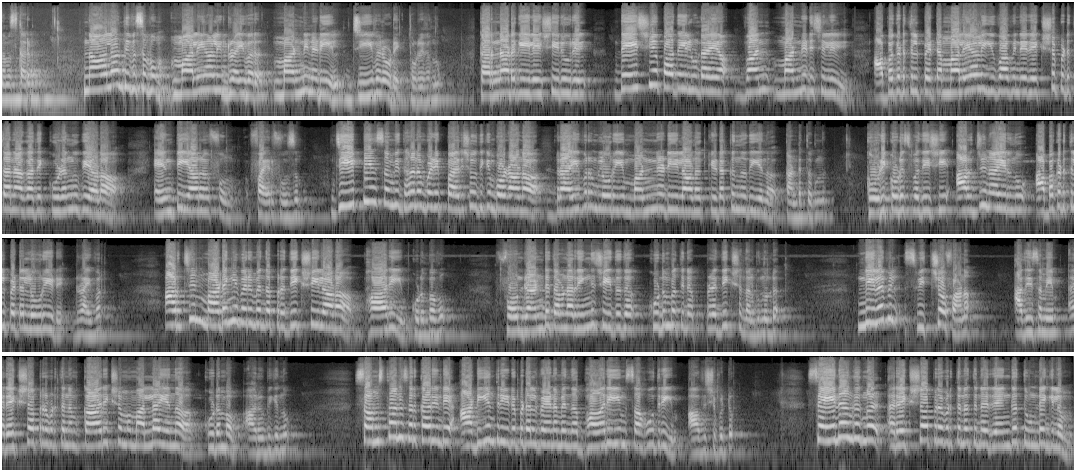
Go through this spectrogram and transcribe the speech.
നമസ്കാരം. നാലാം ദിവസവും മലയാളി ഡ്രൈവർ മണ്ണിനടിയിൽ ജീവനോടെ തുടരുന്നു. കർണാടകയിലെ ഷിരൂരിൽ ദേശീയപാതയിലുണ്ടായ വൻ മണ്ണിടിച്ചിലിൽ അപകടത്തിൽപ്പെട്ട മലയാളി യുവാവിനെ രക്ഷപ്പെടുത്താനാകാതെ കുഴങ്ങുകയാണ് എൻ ഡി ആർ എഫും ഫയർഫോഴ്സും. ജി പി എസ് സംവിധാനം വഴി പരിശോധിക്കുമ്പോഴാണ് ഡ്രൈവറും ലോറിയും മണ്ണിനടിയിലാണ് കിടക്കുന്നത് എന്ന് കണ്ടെത്തുന്നത്. കോഴിക്കോട് സ്വദേശി അർജുനായിരുന്നു അപകടത്തിൽപ്പെട്ട ലോറിയുടെ ഡ്രൈവർ. അർജുൻ മടങ്ങി വരുമെന്ന പ്രതീക്ഷയിലാണ് ഭാര്യയും കുടുംബവും. ഫോൺ രണ്ട് തവണ റിങ് ചെയ്തത് കുടുംബത്തിന് പ്രതീക്ഷ നൽകുന്നുണ്ട്. നിലവിൽ സ്വിച്ച് ഓഫ് ആണ്. അതേസമയം രക്ഷാപ്രവർത്തനം കാര്യക്ഷമമല്ല എന്ന് കുടുംബം ആരോപിക്കുന്നു. സംസ്ഥാന സർക്കാരിന്റെ അടിയന്തര ഇടപെടൽ വേണമെന്ന് ഭാര്യയും സഹോദരിയും ആവശ്യപ്പെട്ടു. സേനാംഗങ്ങൾ രക്ഷാപ്രവർത്തനത്തിന് രംഗത്തുണ്ടെങ്കിലും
